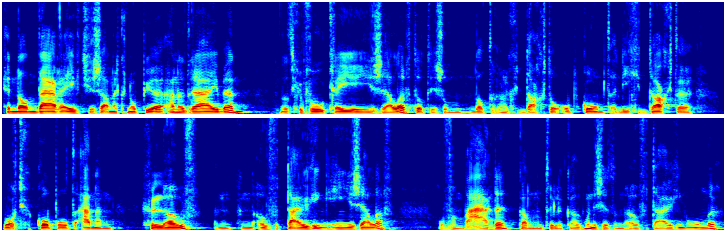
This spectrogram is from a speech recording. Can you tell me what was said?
en dan daar eventjes aan een knopje aan het draaien ben. Dat gevoel creëer je jezelf. Dat is omdat er een gedachte opkomt en die gedachte wordt gekoppeld aan een geloof, een, een overtuiging in jezelf. Of een waarde, kan natuurlijk ook, maar er zit een overtuiging onder.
